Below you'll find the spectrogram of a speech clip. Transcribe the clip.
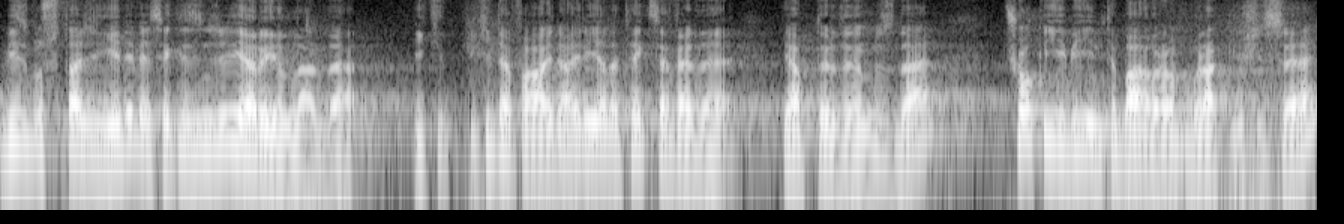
biz bu stajı 7 ve 8. yarı yıllarda iki, iki defa ayrı ayrı ya da tek seferde yaptırdığımızda çok iyi bir intiba bırakmış ise,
